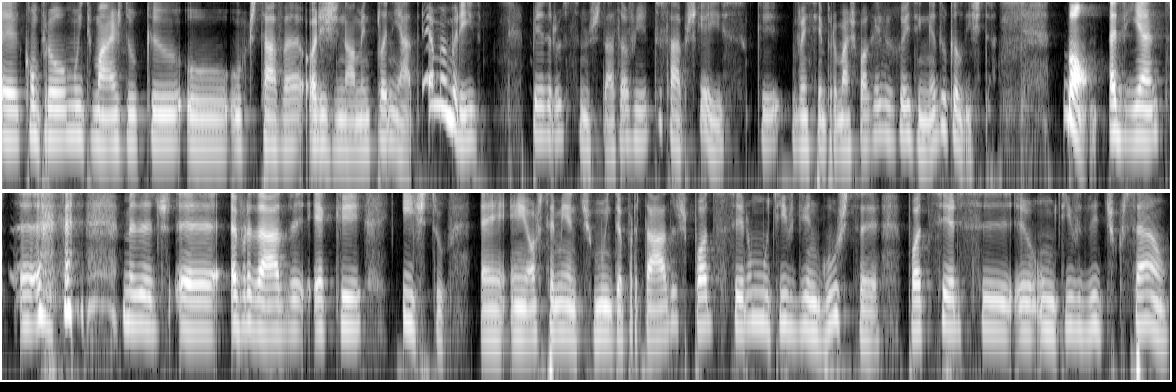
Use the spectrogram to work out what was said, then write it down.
eh, comprou muito mais do que o, o que estava originalmente planeado. É o meu marido. Pedro, se nos estás a ouvir, tu sabes que é isso, que vem sempre mais qualquer coisinha do que a lista. Bom, adiante, eh, mas eh, a verdade é que isto em, em orçamentos muito apertados pode ser um motivo de angústia, pode ser -se eh, um motivo de discussão,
